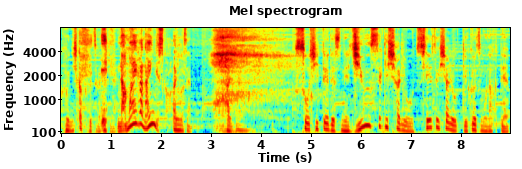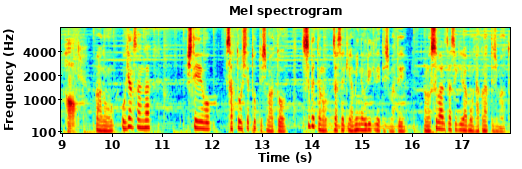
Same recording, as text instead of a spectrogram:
ふうにしか区別ができない。名前がないんですか？ありません。はい。そしてですね自由席車両指定席車両っていう区別もなくて、はあ、あのお客さんが指定を殺到して取ってしまうとすべての座席がみんな売り切れてしまってあの座る座席がもうなくなってしまうと、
